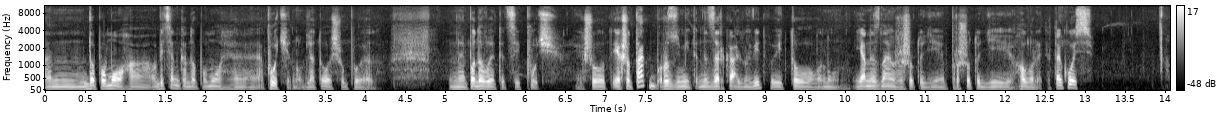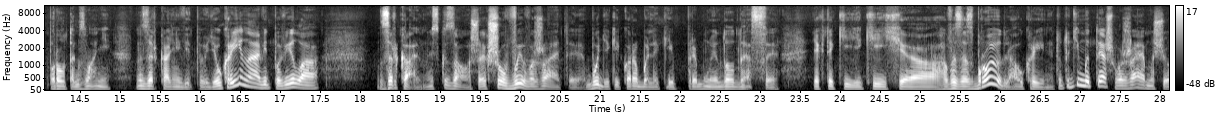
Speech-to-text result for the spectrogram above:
ем, допомога, обіцянка допомоги Путіну для того, щоб е, подавити цей путч. Якщо, якщо так розуміти недзеркальну відповідь, то ну, я не знаю вже, що тоді, про що тоді говорити. Так ось про так звані незеркальні відповіді. Україна відповіла зеркально і сказала, що якщо ви вважаєте будь-який корабель, який прямує до Одеси, як такий, який е, везе зброю для України, то тоді ми теж вважаємо, що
